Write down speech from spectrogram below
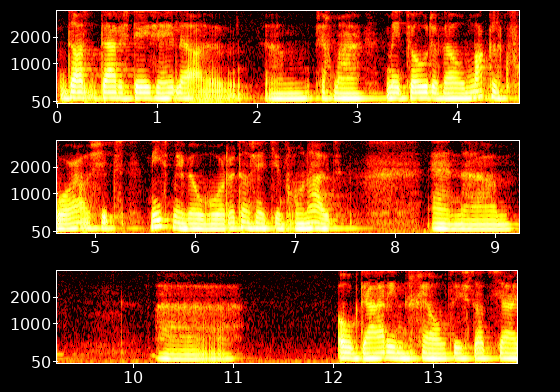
dat, daar is deze hele uh, um, zeg maar, methode wel makkelijk voor. Als je het niet meer wil horen, dan zet je het gewoon uit. En uh, ook daarin geldt is dat ja,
